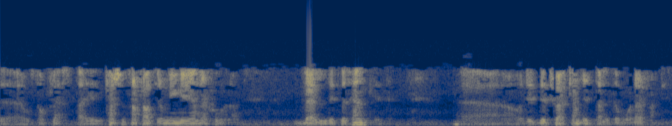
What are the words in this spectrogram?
eh, hos de flesta, i- kanske framförallt i de yngre generationerna, väldigt väsentligt. Eh, och det, det tror jag kan bita lite hårdare faktiskt.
